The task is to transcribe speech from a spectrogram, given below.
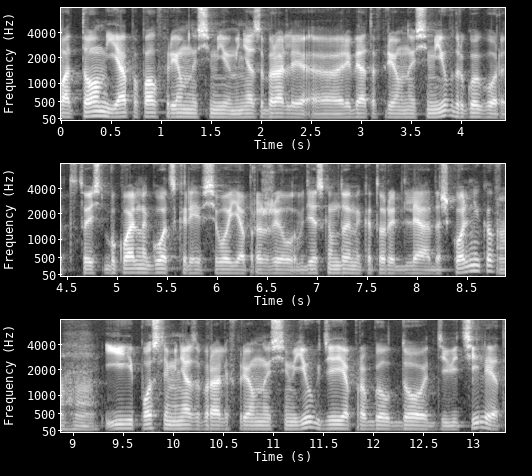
Потом я попал в приемную семью. Меня забрали э, ребята в приемную семью в другой город. То есть буквально год, скорее всего, я прожил в детском доме, который для дошкольников. Ага. И после меня забрали в приемную семью, где я пробыл до 9 лет.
